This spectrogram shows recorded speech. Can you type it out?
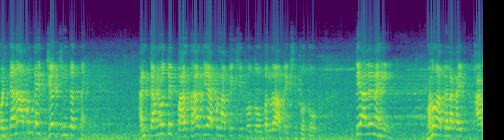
पण त्यांना आपण काही जग जिंकत नाही. आणि त्यामुळे ते पाच दहा जे आपण अपेक्षित होतो पंधरा अपेक्षित होतो ते आले नाही. म्हणून आपल्याला काही फार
